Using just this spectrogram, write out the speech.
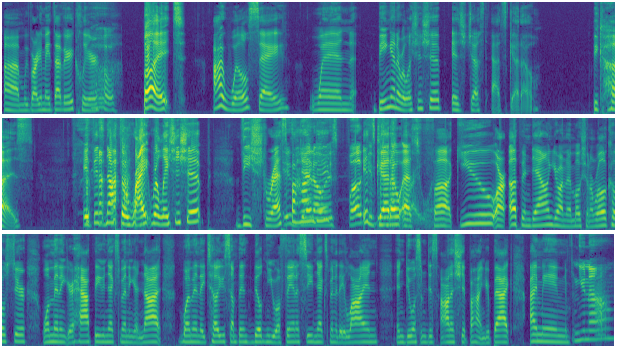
Um, we've already made that very clear. Ugh. But I will say when being in a relationship is just as ghetto. Because if it's not the right relationship, the stress It's behind ghetto it, as fuck. it's ghetto as right fuck. You are up and down. You're on an emotional roller coaster. One minute you're happy, next minute you're not. One minute they tell you something, building you a fantasy. Next minute they lying and doing some dishonest shit behind your back. I mean, You know?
